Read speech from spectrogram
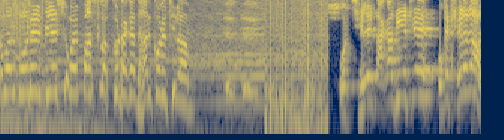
আমার বোনের বিয়ের সময় পাঁচ লক্ষ টাকা ধার করেছিলাম। ওর ছেলে টাকা দিয়েছে ওকে ছেড়ে দাও।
